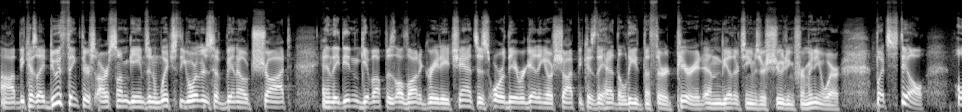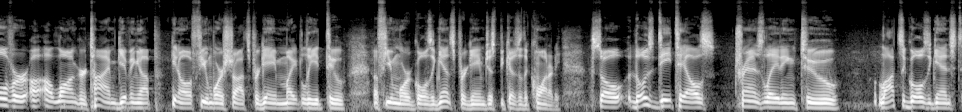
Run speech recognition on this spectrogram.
Uh, because I do think there are some games in which the Oilers have been outshot and they didn't give up a lot of grade A chances, or they were getting outshot because they had the lead in the third period and the other teams are shooting from anywhere. But still, over a, a, longer time, giving up, you know, a few more shots per game might lead to a few more goals against per game just because of the quantity. So those details translating to lots of goals against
